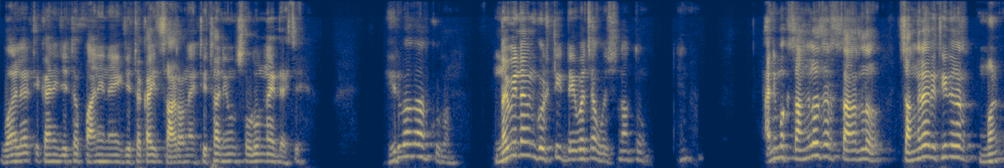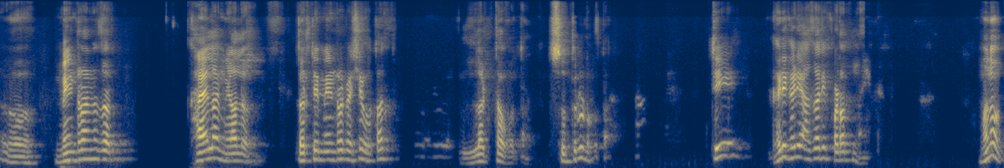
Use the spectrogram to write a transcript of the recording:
वाळल्या ठिकाणी जिथं पाणी नाही जिथं काही चारा नाही तिथं नेऊन सोडून नाही द्यायचे. हिरवागार कुरण. नवीन नवीन गोष्टी देवाच्या वचनातून. आणि मग चांगलं जर चाललं चांगल्या रीतीने जर मेंढरांना जर खायला मिळालं तर ते मेंढर कसे होतात? लठ्ठ होतात सुदृढ होतात. ते घडी घडी आजारी पडत नाहीत म्हणून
